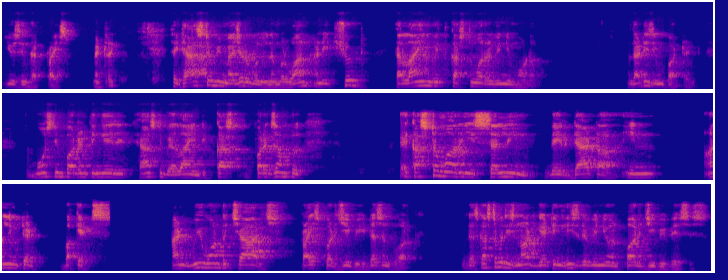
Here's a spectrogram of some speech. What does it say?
using that price metric. So it has to be measurable, number one, and it should align with customer revenue model. That is important. Most important thing is it has to be aligned. For example, a customer is selling their data in unlimited buckets, and we want to charge price per GB. It doesn't work because customer is not getting his revenue on per GB basis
